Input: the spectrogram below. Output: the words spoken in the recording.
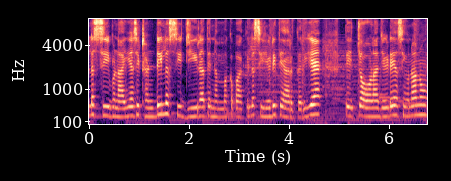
ਲੱਸੀ ਬਣਾਈ ਹੈ ਅਸੀਂ ਠੰਡੀ ਲੱਸੀ, ਜੀਰਾ ਤੇ ਨਮਕ ਪਾ ਕੇ ਲੱਸੀ ਜਿਹੜੀ ਤਿਆਰ ਕਰੀ ਹੈ ਤੇ ਚੌਲਾਂ ਜਿਹੜੇ ਅਸੀਂ ਉਹਨਾਂ ਨੂੰ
